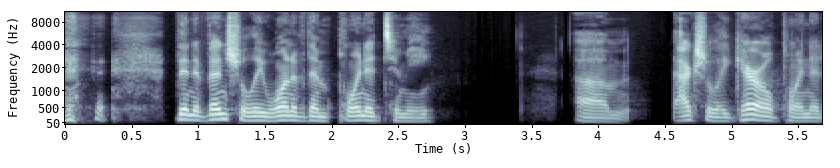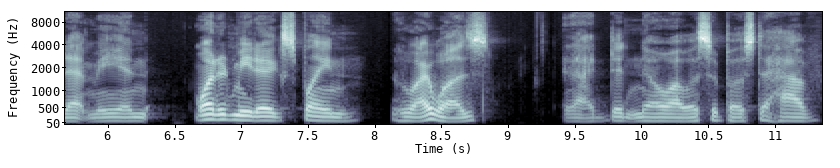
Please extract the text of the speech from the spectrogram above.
then eventually one of them pointed to me. Um, actually, Carol pointed at me and wanted me to explain who I was. And I didn't know I was supposed to have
